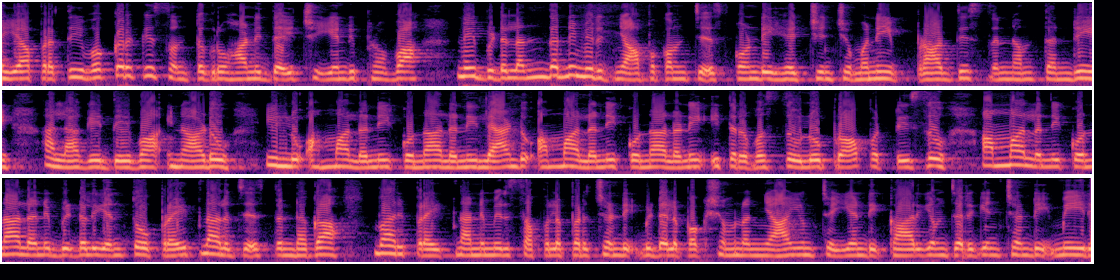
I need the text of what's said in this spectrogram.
అయ్యా ప్రతి ఒక్కరికి సొంత గృహాన్ని దయచేయండి ప్రవ్వా. నీ బిడ్డలందరినీ మీరు జ్ఞాపకం చేసుకోండి. హెచ్చించమని ప్రార్థిస్తున్నాం తండ్రి. అలాగే దేవా ఈనాడు ఇల్లు అమ్మాలని కొనాలని ల్యాండ్ అమ్మాలని కొనాలని ఇతర వస్తువులు ప్రాపర్టీస్ అమ్మాలని కొనాలని బిడ్డలు ఎంతో ప్రయత్నాలు చేస్తుండగా వారి ప్రయత్నాన్ని మీరు సఫలపరచండి. బిడ్డల పక్షమున న్యాయం చెయ్యండి. కార్యం జరిగించండి. మీరు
